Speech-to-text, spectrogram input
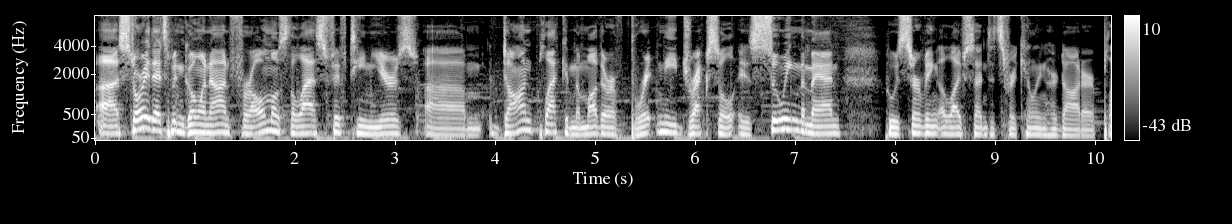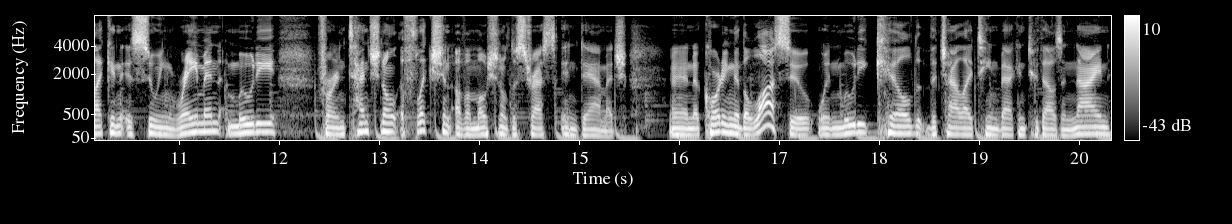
Uh, story that's been going on for almost the last 15 years. Um, Dawn Pleckan, the mother of Brittanee Drexel, is suing the man who is serving a life sentence for killing her daughter. Pleckan is suing Raymond Moody for intentional affliction of emotional distress and damage. And according to the lawsuit, when Moody killed the child teen back in 2009,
